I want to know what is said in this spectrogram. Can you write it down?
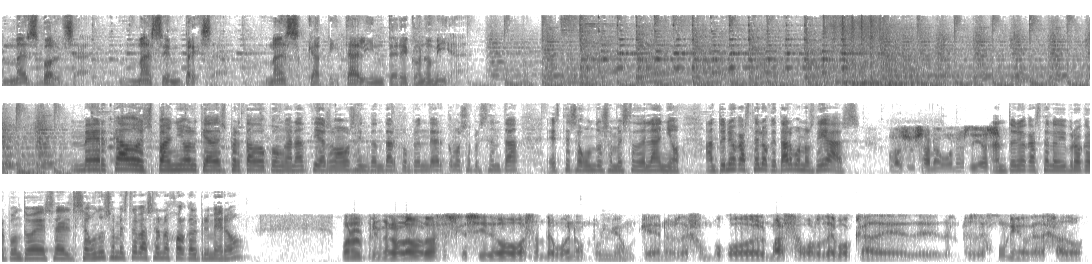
Más bolsa, más empresa, más capital intereconomía. Mercado español que ha despertado con ganancias. Vamos a intentar comprender cómo se presenta este segundo semestre del año. Antonio Castelo, ¿qué tal? Buenos días. Hola Susana, buenos días. Antonio Castelo y Broker.es. ¿El segundo semestre va a ser mejor que el primero? Bueno, el primero la verdad es que ha sido bastante bueno, porque mm. aunque nos deja un poco el mal sabor de boca del mes de junio, que ha dejado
